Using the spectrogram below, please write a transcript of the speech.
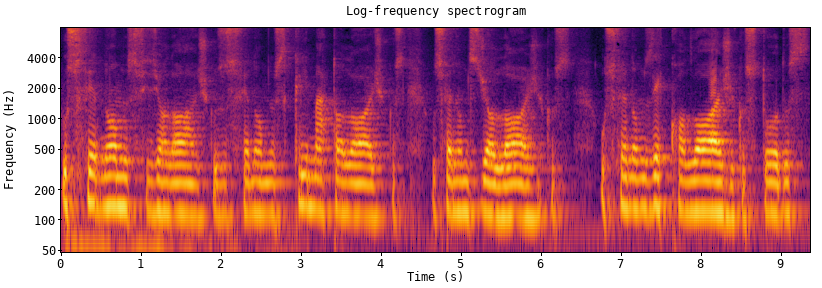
Os fenômenos fisiológicos, os fenômenos climatológicos, os fenômenos geológicos, os fenômenos ecológicos todos,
